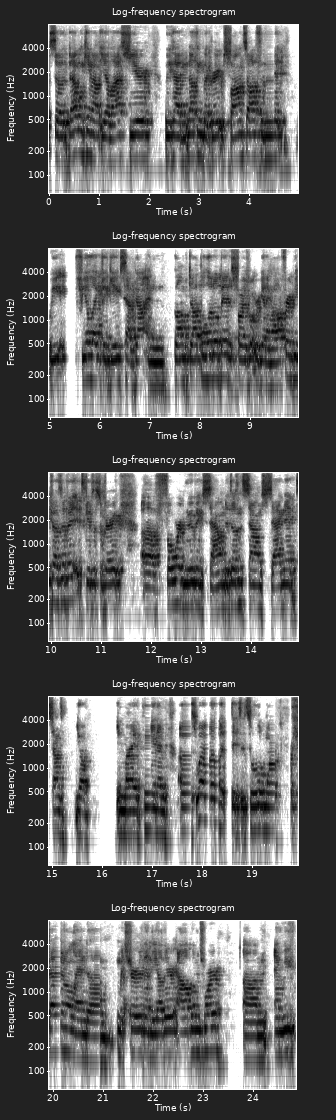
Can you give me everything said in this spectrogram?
so that one came out yeah last year. We've had nothing but great response off of it. We feel like the gigs have gotten bumped up a little bit as far as what we're getting offered because of it. It gives us a very uh, forward moving sound. It doesn't sound stagnant. It sounds you know in my opinion, and as well, it's, it's a little more professional and um, mature than the other albums were. Um, and we've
